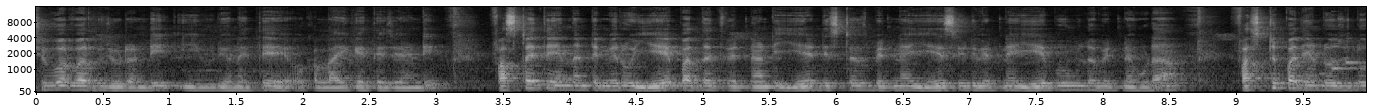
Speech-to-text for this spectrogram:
చివరి వరకు చూడండి. ఈ వీడియోని అయితే ఒక లైక్ అయితే చేయండి. ఫస్ట్ అయితే ఏంటంటే మీరు ఏ పద్ధతి పెట్టినా అంటే ఏ డిస్టెన్స్ పెట్టినా ఏ సీడ్ పెట్టినా ఏ భూమిలో పెట్టినా కూడా ఫస్ట్ పదిహేను రోజులు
